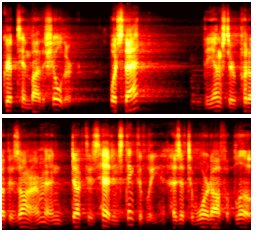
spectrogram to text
gripped him by the shoulder. What's that? The youngster put up his arm and ducked his head instinctively, as if to ward off a blow.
